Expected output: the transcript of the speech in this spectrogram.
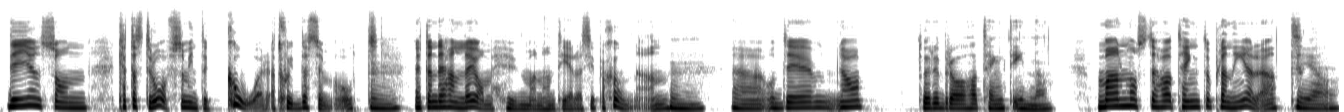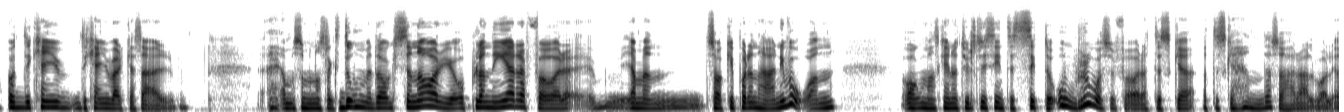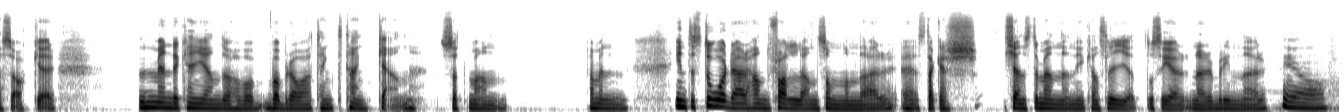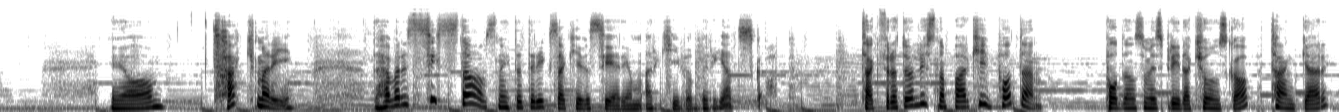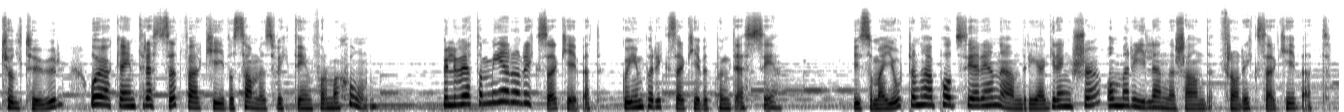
Det är ju en sån katastrof som inte går att skydda sig mot. Mm. Utan det handlar ju om hur man hanterar situationen. Mm. Uh, och det, ja... Då är det bra att ha tänkt innan. Man måste ha tänkt och planerat. Ja. Och det kan, ju, det kan ju verka så här, ja, som någon slags domedagsscenario och planera för ja, men, saker på den här nivån. Och Man ska naturligtvis inte sitta och oroa sig för att det ska, att det ska hända så här allvarliga saker. Men det kan ju ändå vara, var bra att ha tänkt tanken så att man ja, men, inte står där handfallen som de där eh, stackars tjänstemännen i kansliet och ser när det brinner. Ja, Ja, tack Marie. Det här var det sista avsnittet i Riksarkivets serie om arkiv och beredskap. Tack för att du har lyssnat på Arkivpodden. Podden som vill sprida kunskap, tankar, kultur och öka intresset för arkiv och samhällsviktig information. Vill du veta mer om Riksarkivet? Gå in på riksarkivet.se. Vi som har gjort den här poddserien är Andrea Grängsjö och Marie Lennersand från Riksarkivet.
